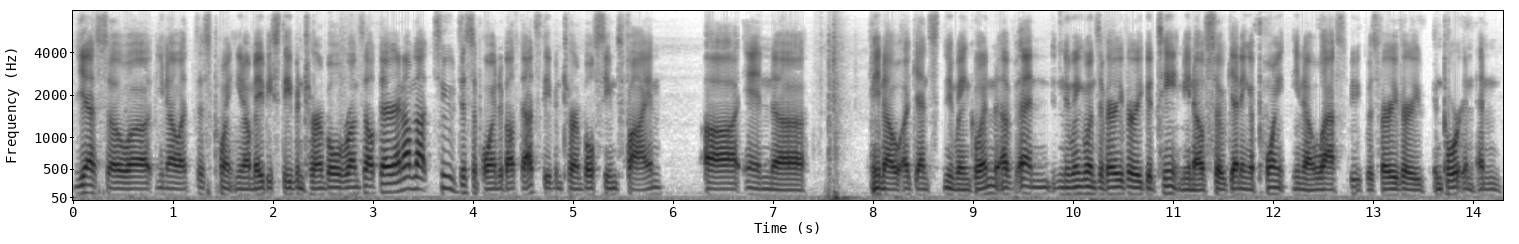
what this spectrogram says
Yeah. So uh, you know, at this point, you know, maybe Stephen Turnbull runs out there, and I'm not too disappointed about that. Stephen Turnbull seemed fine uh, in uh, you know against New England, and New England's a very very good team. You know, so getting a point, you know, last week was very very important, and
